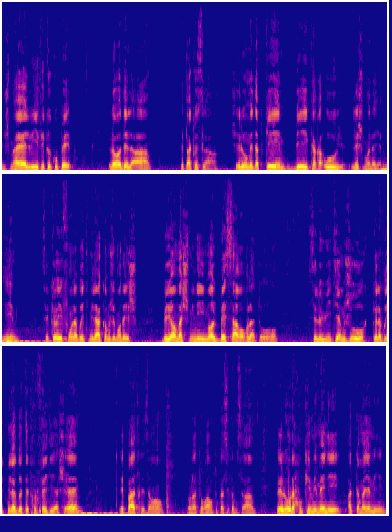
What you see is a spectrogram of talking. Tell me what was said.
Ishmaël, lui, il fait que couper. L'au-delà, et pas que cela, chez nous, medapkim bi karaouy yamim, c'est qu'ils font la brit mila comme je demandais. Beyom hashmini imol besar orlato, c'est le huitième jour que la brit mila doit être faite dit et pas à 13 ans. Dans la Torah, en tout cas, c'est comme ça. Imeni ad kamayamim.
